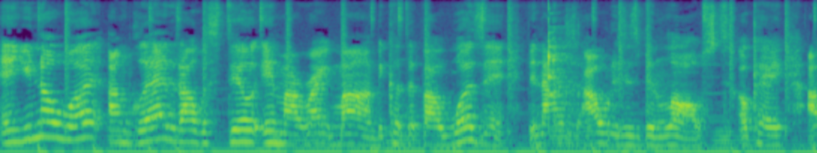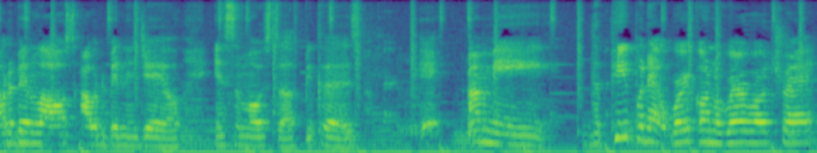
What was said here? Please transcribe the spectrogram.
And you know what? I'm glad that I was still in my right mind because if I wasn't, then I just I would have just been lost, okay? I would have been lost. I would have been in jail and some more stuff because, it, I mean, the people that work on the railroad track,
